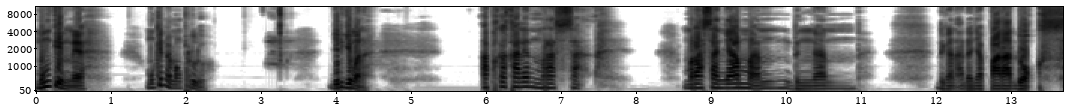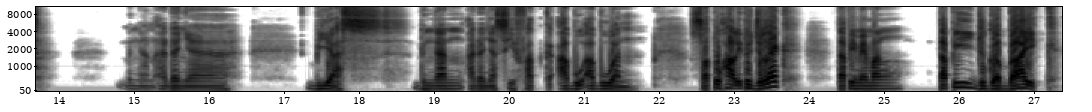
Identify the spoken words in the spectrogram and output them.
Mungkin ya. Mungkin memang perlu. Jadi gimana? apakah kalian merasa merasa nyaman dengan dengan adanya paradoks dengan adanya bias dengan adanya sifat keabu-abuan suatu hal itu jelek tapi memang tapi juga baik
